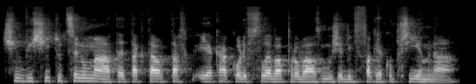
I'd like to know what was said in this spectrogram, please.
Čím vyšší tu cenu máte, tak ta, ta jakákoliv sleva pro vás může být fakt jako příjemná.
